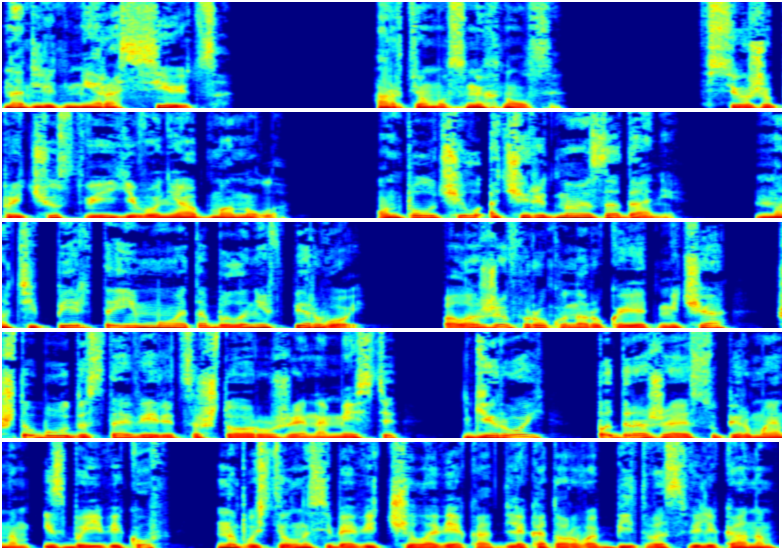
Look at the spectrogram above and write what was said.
над людьми рассеются. Артем усмехнулся. Все же предчувствие его не обмануло. Он получил очередное задание. Но теперь-то ему это было не впервой. Положив руку на рукоять меча, чтобы удостовериться, что оружие на месте, герой, подражая суперменам из боевиков, напустил на себя вид человека, для которого битва с великаном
